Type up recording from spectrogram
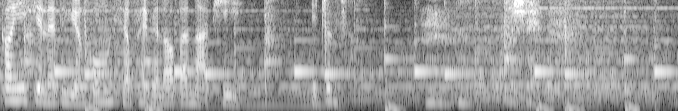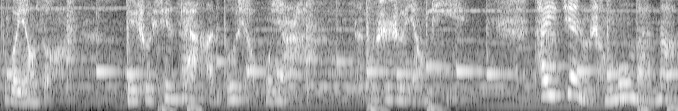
刚一进来的员工想拍拍老板马屁，也正常。嗯嗯，是。不过杨总，跟你说现在很多小姑娘啊，她都是热羊皮，她一见着成功男呐，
